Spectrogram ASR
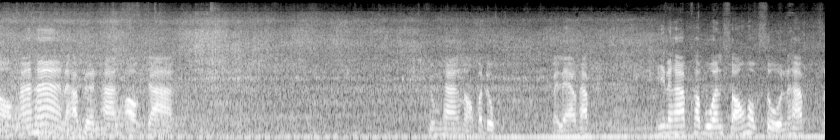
255 นะครับ เดินทางออกจาก ชุมทางหนองประดุกไปแล้วครับ นี่นะครับขบวน 260 นะครับ ส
